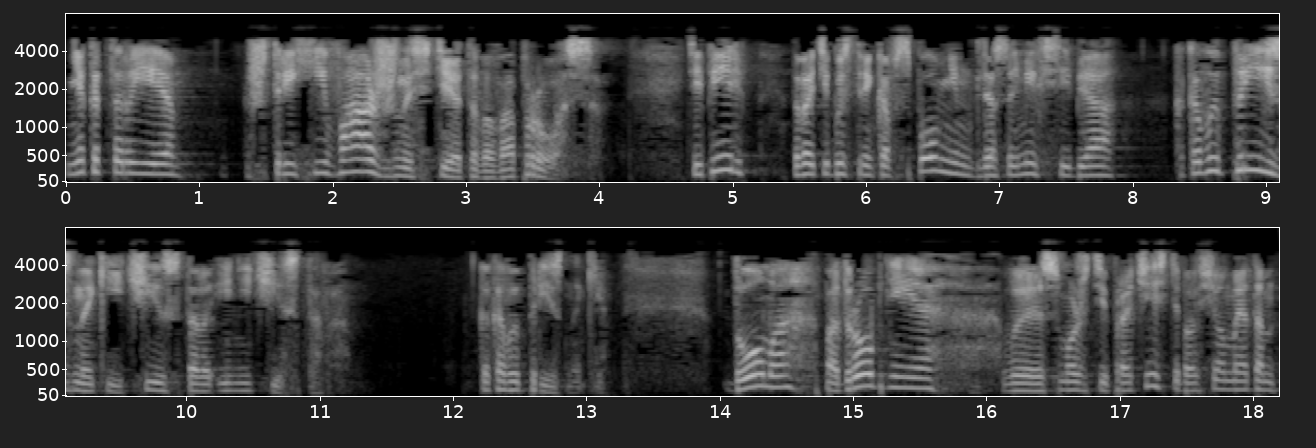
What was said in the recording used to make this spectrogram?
некоторые штрихи важности этого вопроса. Теперь давайте быстренько вспомним для самих себя, каковы признаки чистого и нечистого. Каковы признаки? Дома подробнее вы сможете прочесть обо всем этом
